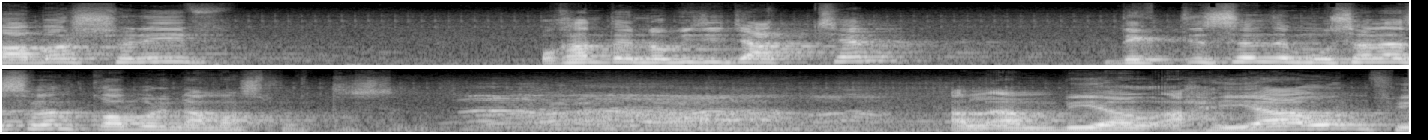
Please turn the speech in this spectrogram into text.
কবর শরীফ, ওখান থেকে নবীজি যাচ্ছেন, দেখতেছেন যে মুসা সাল্লাম কবরে নামাজ পড়তেছেন। আল আম্বিয়াউ আহিয়াউন ফি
